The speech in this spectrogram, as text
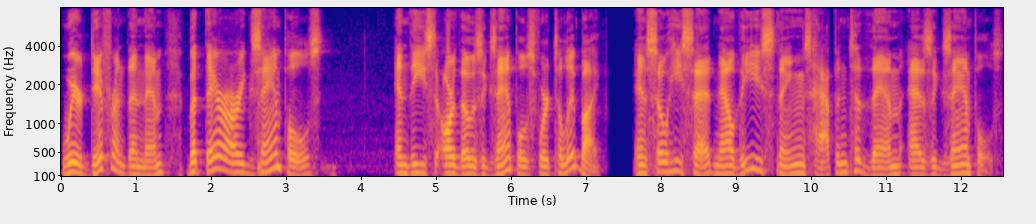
We're different than them, but there are examples, and these are those examples we're to live by. And so he said, Now these things happen to them as examples.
